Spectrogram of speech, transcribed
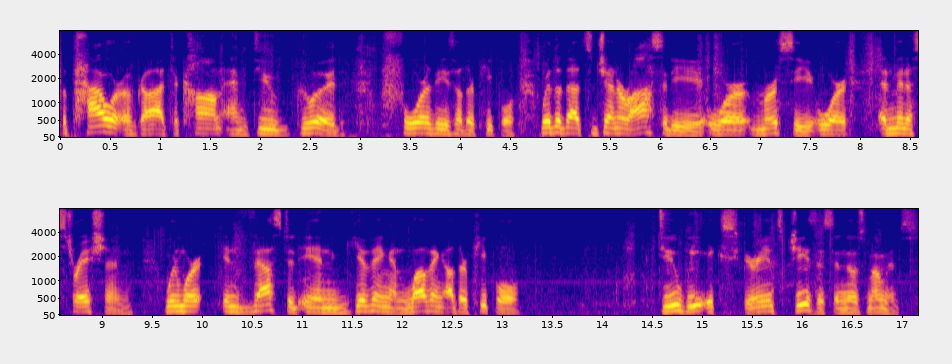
the power of God to come and do good for these other people, whether that's generosity or mercy or administration, when we're invested in giving and loving other people, do we experience Jesus in those moments?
